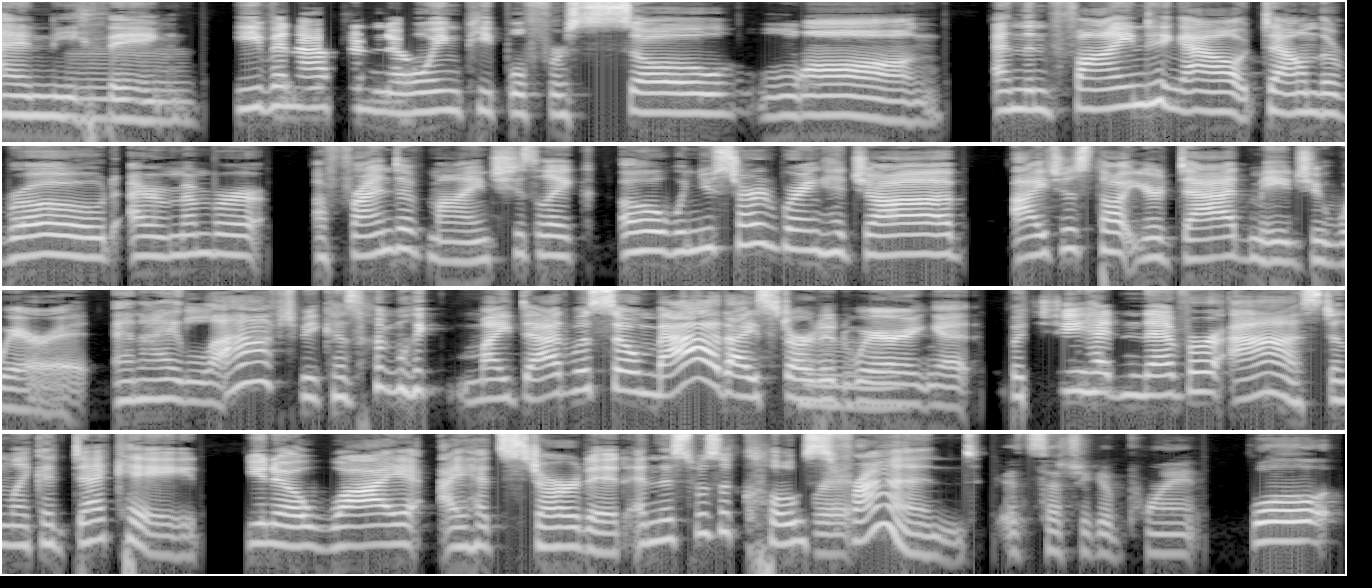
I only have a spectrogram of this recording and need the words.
anything, mm. even after knowing people for so long. And then finding out down the road, I remember a friend of mine, she's like, Oh, when you started wearing hijab, I just thought your dad made you wear it. And I laughed because I'm like, my dad was so mad I started mm. wearing it. But she had never asked in like a decade, you know, why I had started. And this was a close right. friend. It's such a good point. Well,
